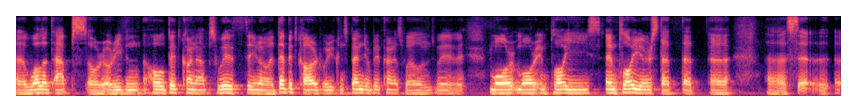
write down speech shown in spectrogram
uh, wallet apps or, or even whole Bitcoin apps with you know a debit card where you can spend your Bitcoin as well, and with more more employees employers that that. Uh, uh, s- uh, uh,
